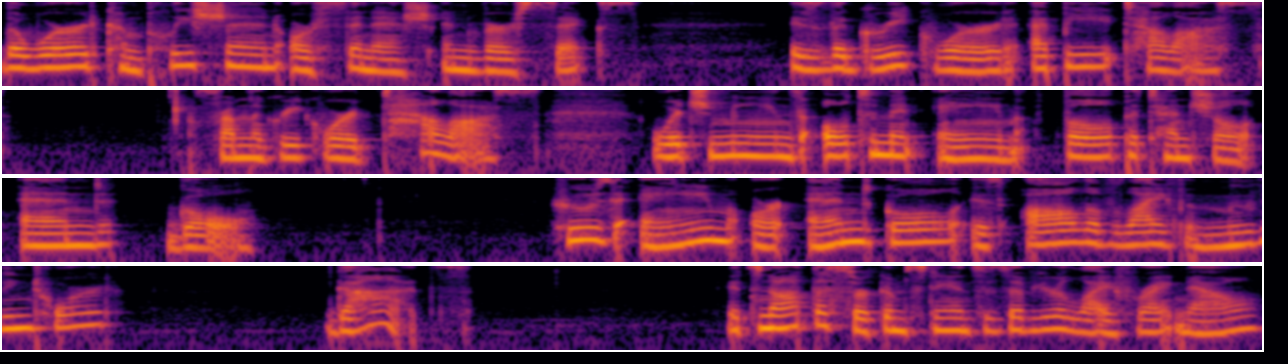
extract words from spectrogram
The word completion or finish in verse 6 is the Greek word epitelos, from the Greek word telos, which means ultimate aim, full potential, end goal. Whose aim or end goal is all of life moving toward? God's. It's not the circumstances of your life right now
